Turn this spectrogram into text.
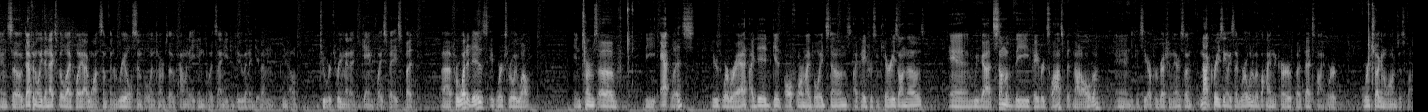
And so definitely the next build I play, I want something real simple in terms of how many inputs I need to do in a given, you know, two or three minute gameplay space. But uh, for what it is, it works really well. In terms of the Atlas, here's where we're at. I did get all four of my Void Stones. I paid for some carries on those. And we've got some of the favored slots, but not all of them. And you can see our progression there. So not crazy, like I said, we're a little bit behind the curve, but that's fine. We're, we're chugging along just fine.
